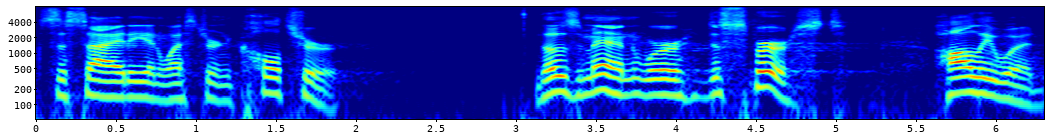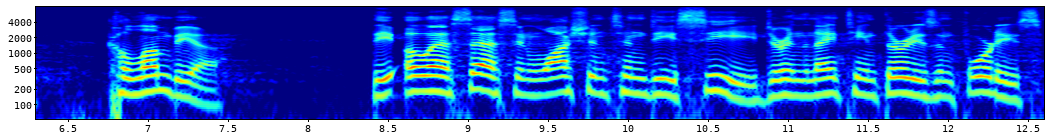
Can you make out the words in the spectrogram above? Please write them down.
society and Western culture. Those men were dispersed. Hollywood, Columbia, the OSS in Washington, D.C. during the 1930s and 40s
